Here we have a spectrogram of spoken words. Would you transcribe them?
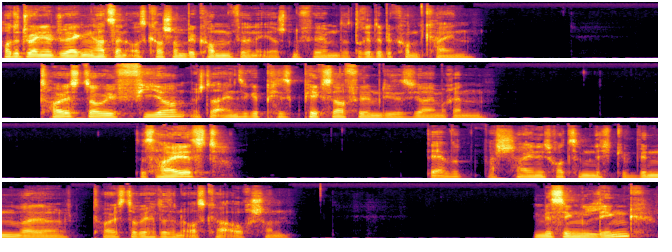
How to Train Your Dragon hat seinen Oscar schon bekommen für den ersten Film. Der dritte bekommt keinen. Toy Story 4 ist der einzige Pix- Pixar-Film dieses Jahr im Rennen. Das heißt, der wird wahrscheinlich trotzdem nicht gewinnen, weil Toy Story hatte seinen Oscar auch schon. Missing Link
